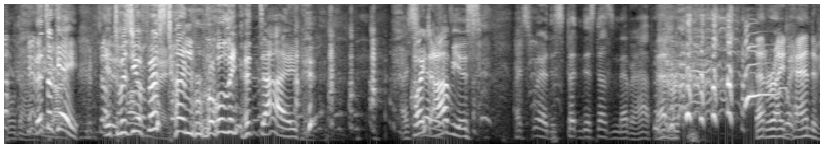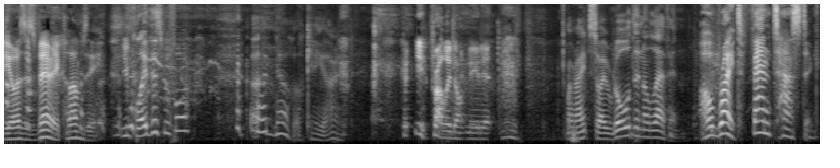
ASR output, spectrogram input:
Hold on. That's okay. It was your first time rolling a die. I Quite swear- obvious. I swear this do- this doesn't never happen. That, r- that right hand of yours is very clumsy. You played this before? Oh no. Okay. All right. you probably don't need it. All right. So I rolled an eleven. All right, fantastic.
